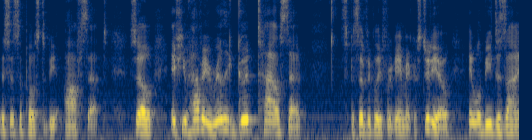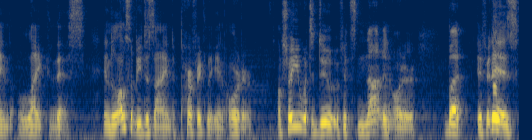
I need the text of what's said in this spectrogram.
This is supposed to be offset. So if you have a really good tile set, specifically for GameMaker Studio, it will be designed like this. And it'll also be designed perfectly in order. I'll show you what to do if it's not in order, but if it is,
